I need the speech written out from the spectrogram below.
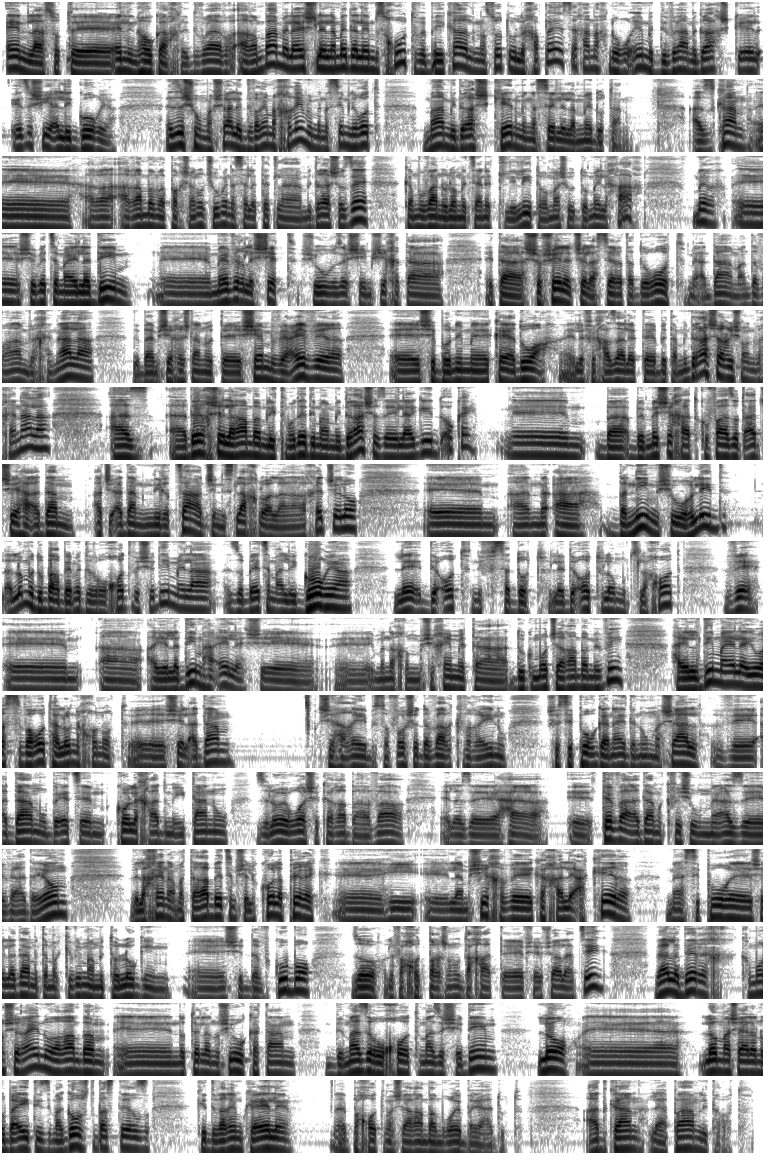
אין לעשות, אין לנהוג כך לדברי הרמב"ם, אלא יש ללמד עליהם זכות, ובעיקר לנסות ולחפש איך אנחנו רואים את דברי המדרש כאיזושהי אלגוריה, איזשהו משל לדברים אחרים, ומנסים לראות מה המדרש כן מנסה ללמד אותנו. אז כאן אה, הרמב"ם בפרשנות שהוא מנסה לתת למדרש הזה, כמובן הוא לא מציין את לילית או משהו דומה לכך, אומר אה, שבעצם הילדים, אה, מעבר לשט, שהוא זה שהמשיך את, ה, את השושלת של עשרת הדורות, מאדם עד אברהם וכן הלאה, ובהמשך יש לנו את אה, שם ועבר, אה, שבונים אה, כידוע, אה, לפי חז"ל, את אה, בית המדרש הראשון וכן הלאה. אז הדרך של הרמב"ם להתמודד עם המדרש הזה היא להגיד, אוקיי, במשך התקופה הזאת עד שהאדם, עד שאדם נרצע, עד שנסלח לו על החטא שלו, הבנים שהוא הוליד, לא מדובר באמת ברוחות ושדים, אלא זו בעצם אלגוריה לדעות נפסדות, לדעות לא מוצלחות. והילדים האלה, שאם אנחנו ממשיכים את הדוגמאות שהרמב"ם מביא, הילדים האלה היו הסברות הלא נכונות אה, של אדם שהרי בסופו של דבר כבר ראינו שסיפור גן עדן הוא משל, ואדם הוא בעצם כל אחד מאיתנו, זה לא אירוע שקרה בעבר, אלא זה טבע האדם כפי שהוא מאז אה, ועד היום. ולכן המטרה בעצם של כל הפרק אה, היא אה, להמשיך וככה לעקר מהסיפור של אדם את המרכיבים המיתולוגיים שדבקו בו, זו לפחות פרשנות אחת שאפשר להציג. ועל הדרך, כמו שראינו, הרמב"ם נותן לנו שיעור קטן במה זה רוחות, מה זה שדים. לא, לא מה שהיה לנו ב eighties עם ה Ghostbusters, כדברים כאלה, פחות מה שהרמב"ם רואה ביהדות. עד כאן, להפעם, להתראות.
